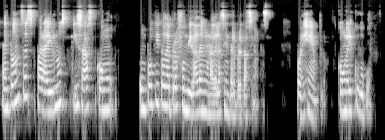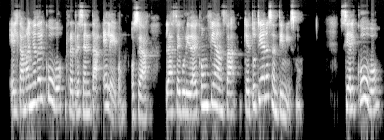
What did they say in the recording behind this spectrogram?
Entonces, para irnos quizás con un poquito de profundidad en una de las interpretaciones. Por ejemplo, con el cubo. El tamaño del cubo representa el ego, o sea, la seguridad y confianza que tú tienes en ti mismo. Si el cubo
